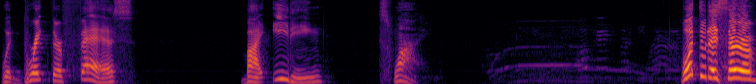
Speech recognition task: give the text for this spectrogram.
would break their fast by eating swine. What do they serve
